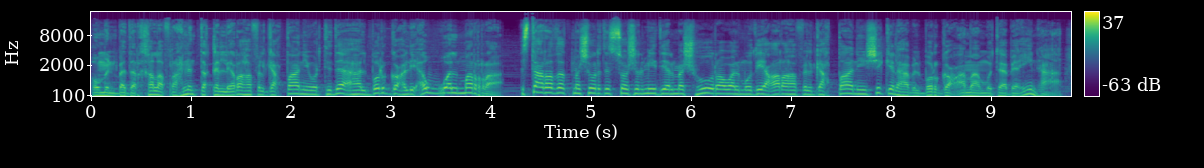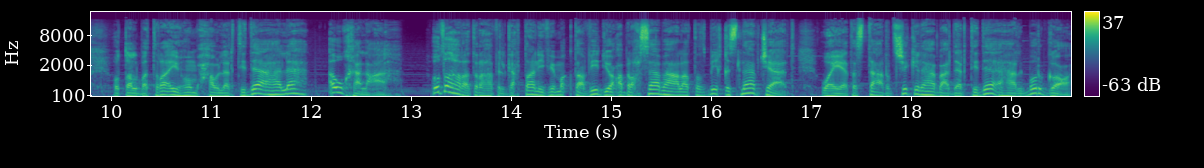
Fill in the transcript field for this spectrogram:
ومن بدر خلف رح ننتقل لرهف القحطاني وارتدائها البرقع لأول مرة. استعرضت مشهورة السوشيال ميديا المشهورة والمذيعة رهف القحطاني شكلها بالبرقع أمام متابعينها وطلبت رأيهم حول ارتدائها له أو خلعه. وظهرت رهف القحطاني في مقطع فيديو عبر حسابها على تطبيق Snapchat وهي تستعرض شكلها بعد ارتدائها البرقع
